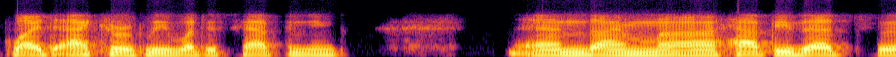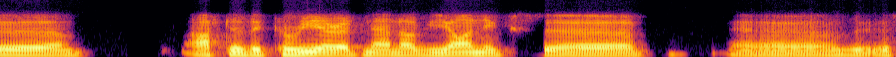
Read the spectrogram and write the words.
quite accurately what is happening. And I'm uh, happy that after the career at Nanoavionics, this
